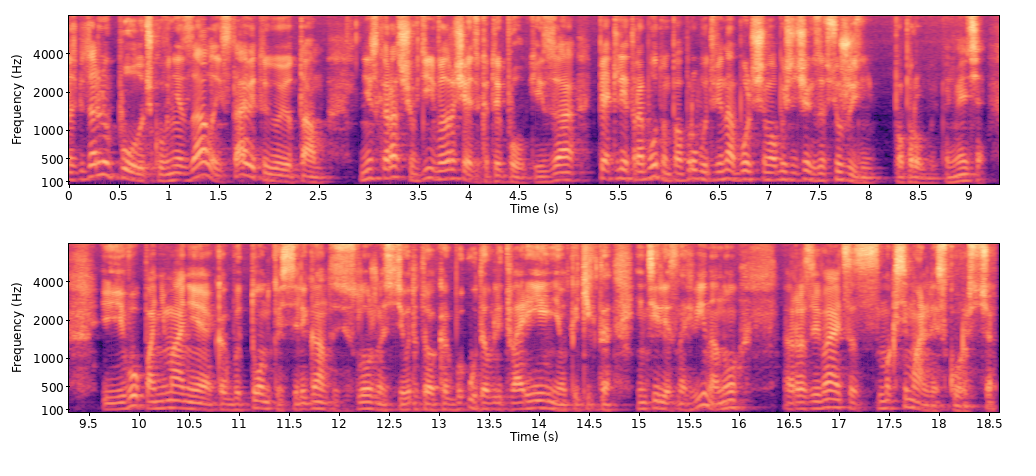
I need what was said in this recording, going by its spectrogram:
на специальную полочку вне зала и ставит ее там. Несколько раз еще в день возвращается к этой полке. И за пять лет работы он попробует вина больше, чем обычный человек за всю жизнь попробует, понимаете? И его понимание как бы тонкости, элегантности, сложности, вот этого как бы удовлетворения вот каких-то интересных вин, оно развивается с максимальной скоростью.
